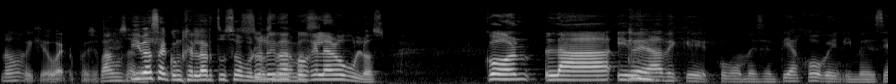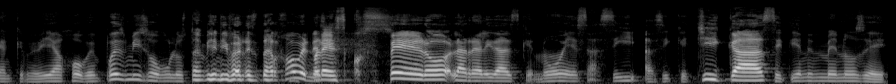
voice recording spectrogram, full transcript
¿no? Dije, bueno, pues vamos a ver. Ibas a congelar tus óvulos. Solo iba nada a congelar óvulos. Con la idea de que como me sentía joven y me decían que me veía joven, pues mis óvulos también iban a estar jóvenes. Frescos. Pero la realidad es que no es así. Así que chicas, si tienen menos de...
